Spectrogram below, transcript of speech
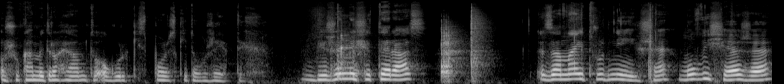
Oszukamy trochę, mam tu ogórki z Polski, to użyję tych. Bierzemy się teraz za najtrudniejsze. Mówi się, że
